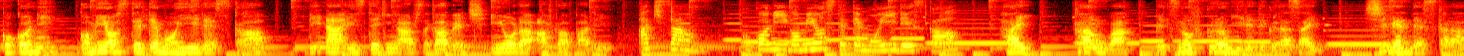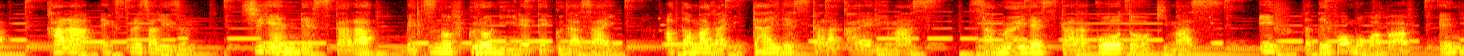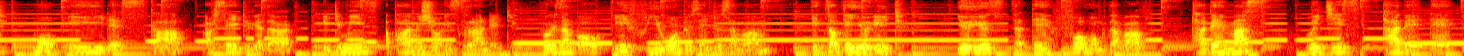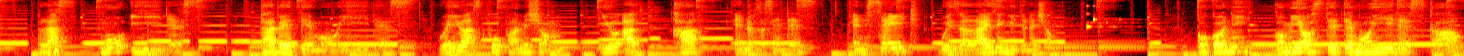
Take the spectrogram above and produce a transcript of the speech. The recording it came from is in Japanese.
ここにゴミを捨ててもいいですか？Lina is taking out the garbage in order after party. あきさん、ここにゴミを捨ててもいいですか？はい、缶は別の袋に入れてください。資源ですから。からエクスプレサリズム。資源ですから別の袋に入れてください。頭が痛いですから帰ります。寒いですからコートを着ます。If the deform of verb and mo are said together, it means a permission is granted. For example, if you want to say to someone, it's okay you eat, you use the te form of the verb 食べます, which is 食べて plus mo ii When you ask for permission, you add か end of the sentence and say it with a rising intonation. ここにゴミを捨ててもいいですか？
